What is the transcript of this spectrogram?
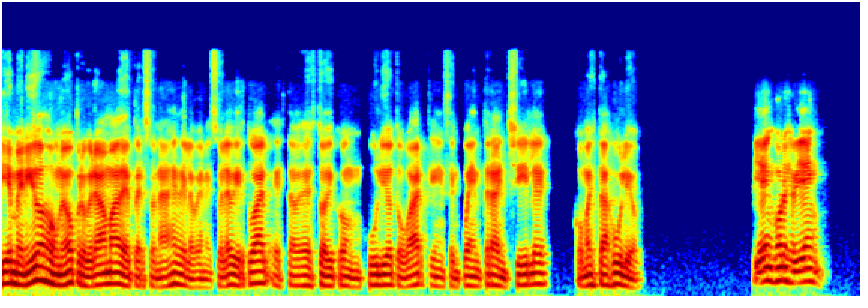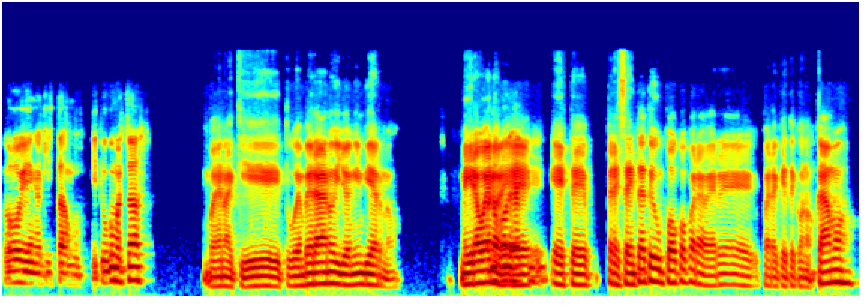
Bienvenidos a un nuevo programa de personajes de la Venezuela virtual. Esta vez estoy con Julio Tobar, quien se encuentra en Chile. ¿Cómo está Julio? Bien, Jorge, bien. Todo bien, aquí estamos. ¿Y tú cómo estás? Bueno, aquí tú en verano y yo en invierno. Mira, bueno, Bueno, Jorge, eh, este, preséntate un poco para ver, eh, para que te conozcamos.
